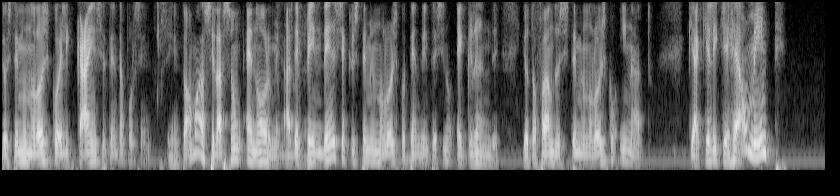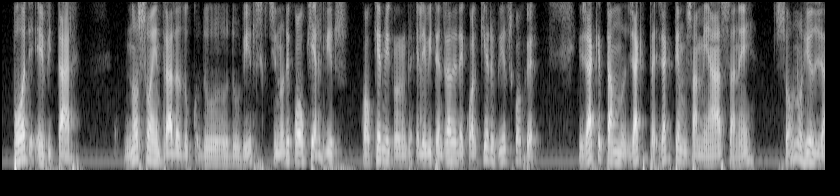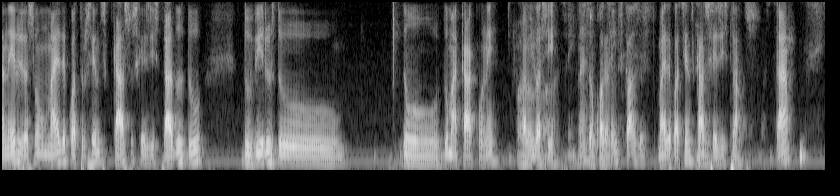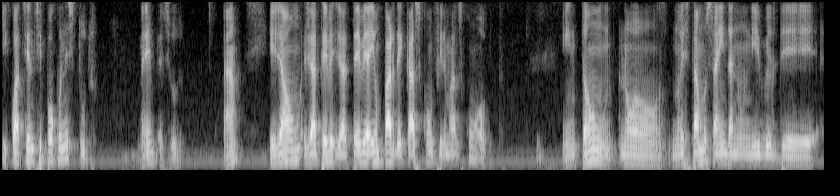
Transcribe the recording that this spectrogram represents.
o sistema imunológico ele cai em 70%. Sim. Então, é uma oscilação enorme. A dependência que o sistema imunológico tem do intestino é grande. Eu estou falando do sistema imunológico inato, que é aquele que realmente pode evitar não só a entrada do, do, do vírus, sino de qualquer vírus, qualquer microorganismo. Ele evita a entrada de qualquer vírus, qualquer já que, tamo, já, que, já que temos ameaça, né? Só no Rio de Janeiro já são mais de 400 casos registrados do, do vírus do, do, do macaco, né? Falando assim. Né? São 400 casos? Mais de 400 casos registrados, tá? E 400 e pouco no estudo, né? Estudo, tá? E já, um, já, teve, já teve aí um par de casos confirmados com óbito. Então, não, não estamos ainda num nível de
